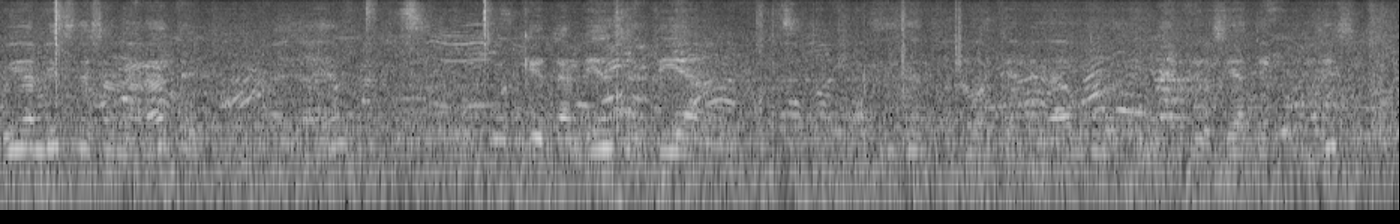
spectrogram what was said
fui al Ix de Sanarate, allá, porque también sentía ese dolor que me da uno del nervio ciático, dice.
